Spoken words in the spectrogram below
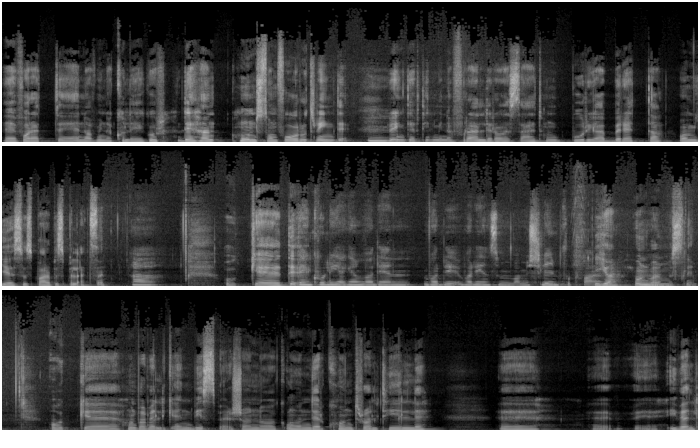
Eh, för att en av mina kollegor, det är han, hon som förut ringde, mm. ringde till mina föräldrar och sa att hon började berätta om Jesus på arbetsplatsen. Ah. Och, eh, det, den kollegan, var det, en, var, det, var det en som var muslim fortfarande? Ja, hon mm. var muslim. Och eh, hon var väldigt envis person och under kontroll till eh, eh, Ivel.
